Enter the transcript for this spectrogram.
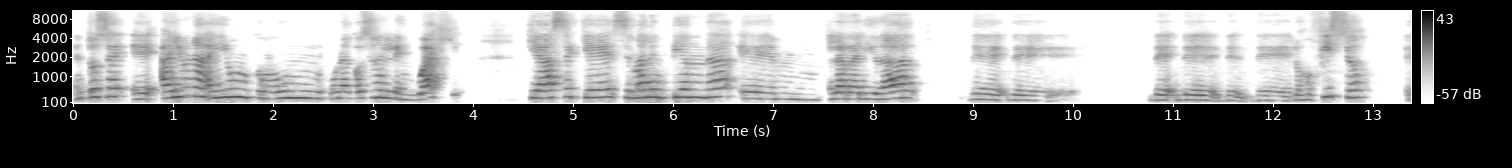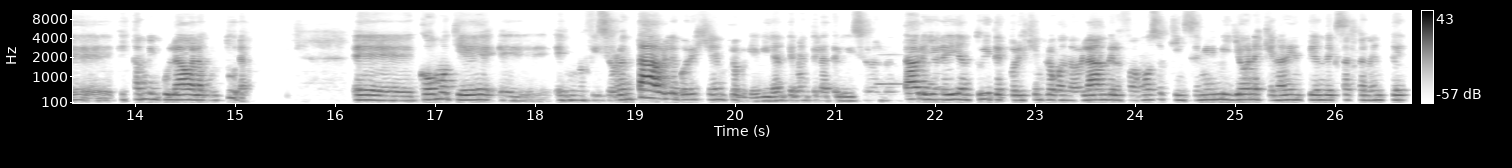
Entonces, eh, hay, una, hay un, como una cosa en el lenguaje que hace que se malentienda em, la realidad de, de, los oficios eh, que están vinculados a la cultura. Eh, como que eh, es un oficio rentable, por ejemplo, porque evidentemente la televisión es rentable. Yo leía en Twitter, por ejemplo, cuando hablaban de los famosos 15 mil millones que nadie entiende exactamente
